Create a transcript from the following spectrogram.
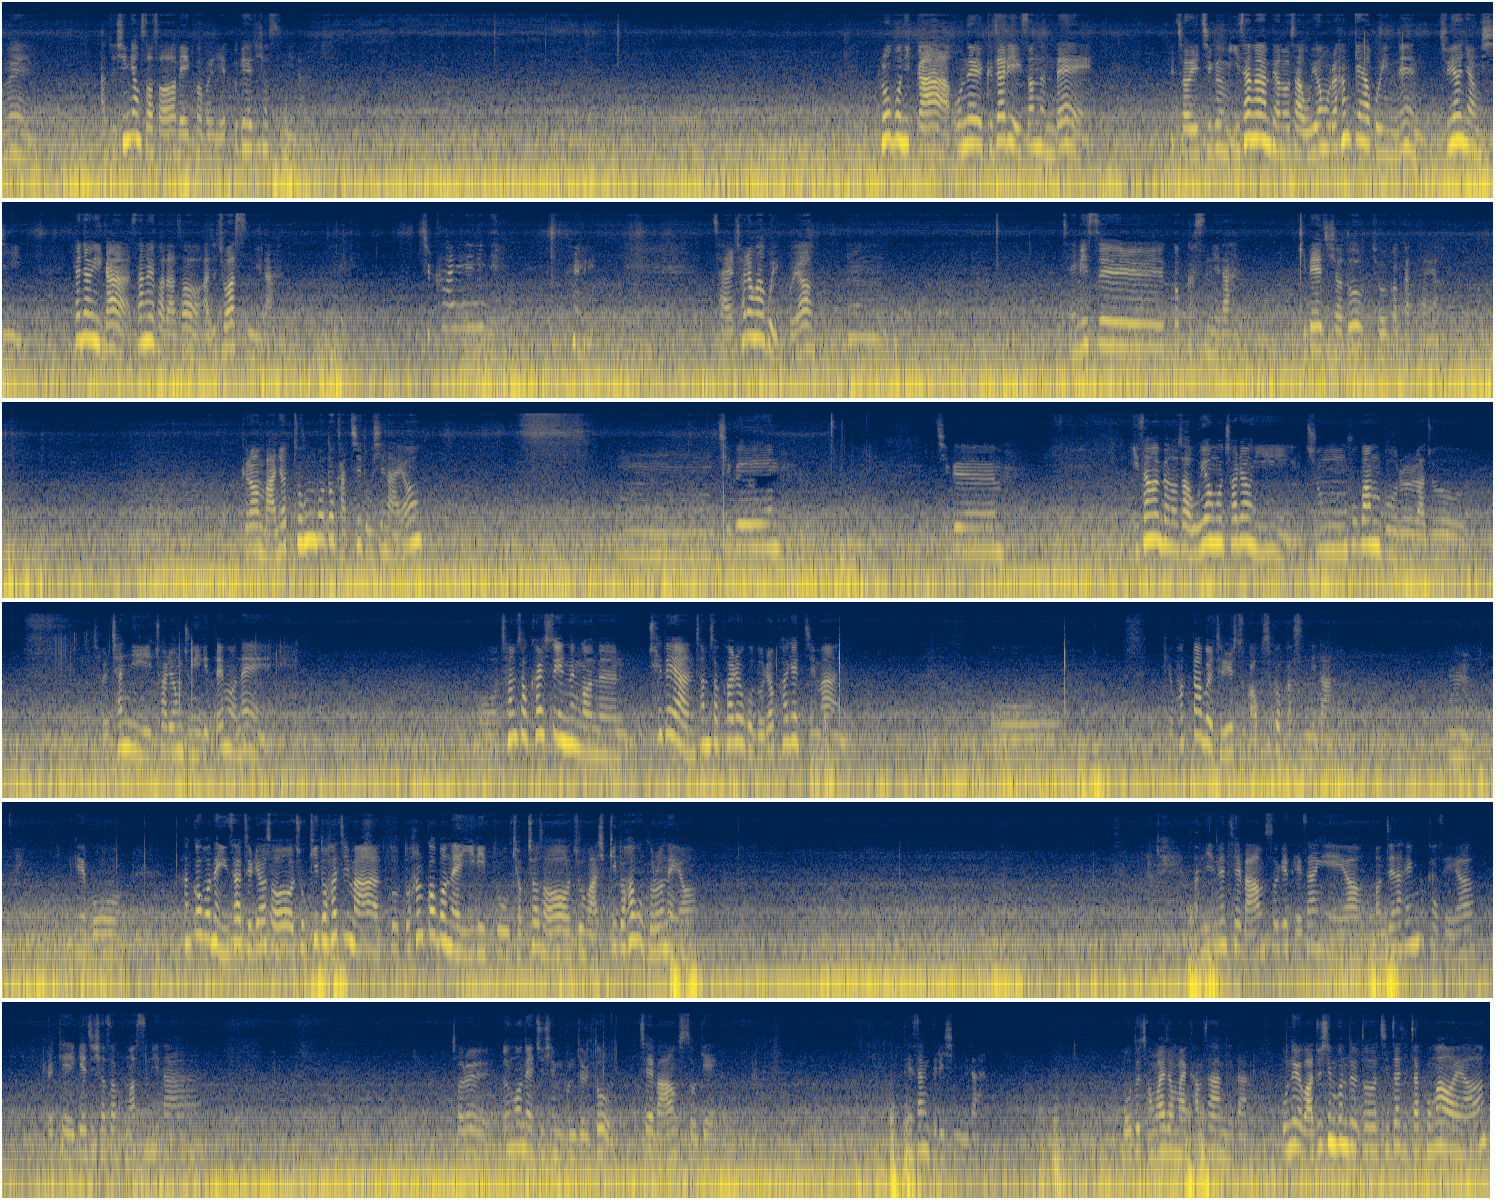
오늘 아주 신경 써서 메이크업을 예쁘게 해주셨습니다. 그러고 보니까 오늘 그 자리에 있었는데 저희 지금 이상한 변호사 우영우를 함께 하고 있는 주현영 씨, 현영이가 상을 받아서 아주 좋았습니다. 축하해. 잘 촬영하고 있고요. 음, 재밌을 것 같습니다. 기대해 주셔도 좋을 것 같아요. 그럼 마녀투 홍보도 같이 도시나요? 지금 지금 이상한 변호사 우영우 촬영이 중후반부를 아주 절찬리 촬영 중이기 때문에 어, 참석할 수 있는 거는 최대한 참석하려고 노력하겠지만 어, 이렇게 확답을 드릴 수가 없을 것 같습니다. 음, 이게 뭐 한꺼번에 인사드려서 좋기도 하지만 또, 또 한꺼번에 일이 또 겹쳐서 좀 아쉽기도 하고 그러네요. 언니는 제 마음속의 대상이에요. 언제나 행복하세요. 그렇게 얘기해 주셔서 고맙습니다. 저를 응원해 주신 분들도 제 마음속에 대상들이십니다. 모두 정말 정말 감사합니다. 오늘 와주신 분들도 진짜 진짜 고마워요.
